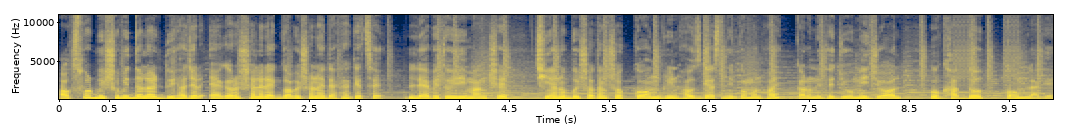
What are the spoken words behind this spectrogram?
অক্সফোর্ড বিশ্ববিদ্যালয়ের দুই হাজার এগারো সালের এক গবেষণায় দেখা গেছে ল্যাবে তৈরি মাংসে ছিয়ানব্বই শতাংশ কম গ্রিনহাউস গ্যাস নির্গমন হয় কারণ এতে জমি জল ও খাদ্য কম লাগে।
